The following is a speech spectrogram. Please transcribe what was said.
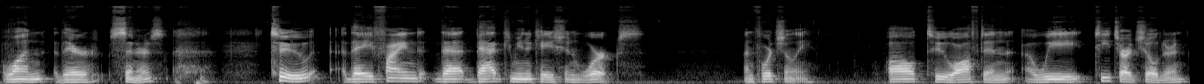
One, they're sinners. Two, they find that bad communication works. Unfortunately, all too often uh, we teach our children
